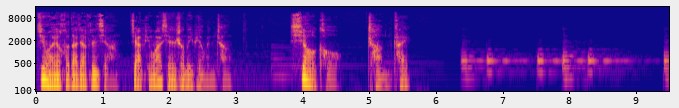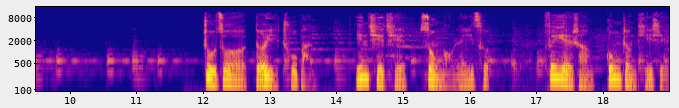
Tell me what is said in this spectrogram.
今晚要和大家分享贾平凹先生的一篇文章，《笑口常开》。著作得以出版，殷切切送某人一册，扉页上公正题写：“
